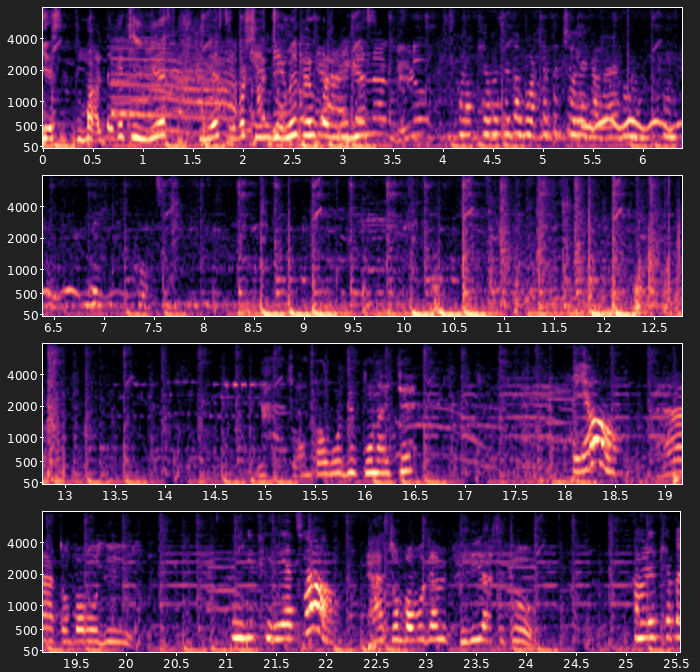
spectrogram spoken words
ইয়েস মালটা গেছে ইয়েস ইয়েস এবার সিন জমে প্রেম করবে ইয়েস আমার খেপে তো বর্ষা তো চলে গেল এখন ফোন করি। দেখি করছে। চম্পা বৌদির ফোন আইছে? হ্যালো? হ্যাঁ চম্পা বৌদি। তুমি কি ফিরে আছো? হ্যাঁ চম্পা বৌদি আমি ফিরে আসি তো। আমাদের খেপা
